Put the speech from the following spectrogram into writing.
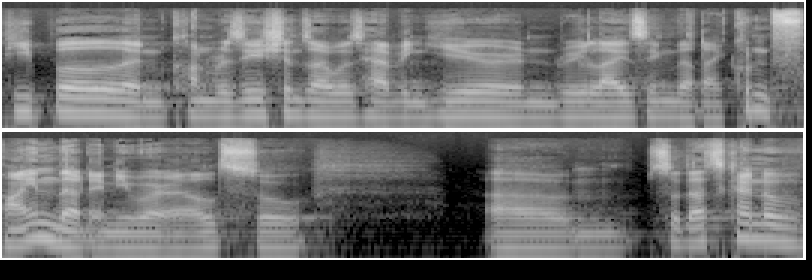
people and conversations I was having here, and realizing that I couldn't find that anywhere else. So, um, so that's kind of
